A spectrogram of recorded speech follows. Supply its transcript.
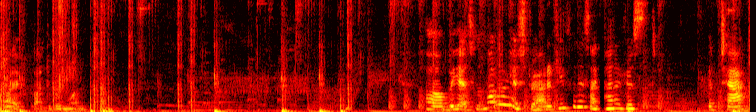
I forgot to bring one. Uh, but yeah, so there's not really a strategy for this. I kind of just attack,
